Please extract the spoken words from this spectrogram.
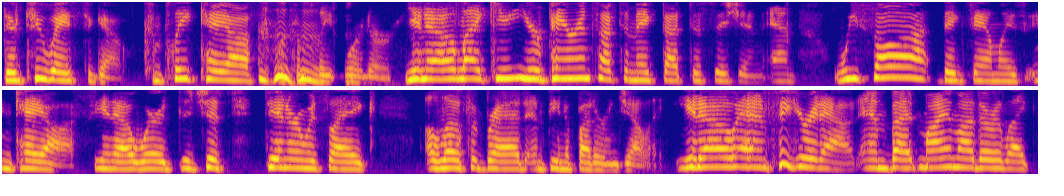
there are two ways to go: complete chaos or complete order. You know, like you, your parents have to make that decision. And we saw big families in chaos. You know, where it's just dinner was like a loaf of bread and peanut butter and jelly. You know, and figure it out. And but my mother like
